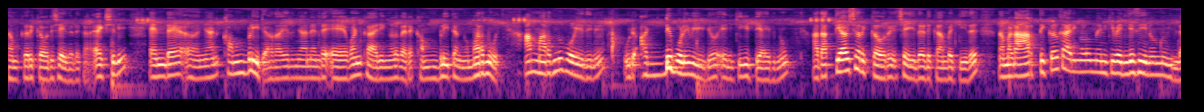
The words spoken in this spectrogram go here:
നമുക്ക് റിക്കവറി ചെയ്തെടുക്കാം. ആക്ച്വലി എന്റെ ഞാൻ കംപ്ലീറ്റ് അതായത് ഞാൻ എന്റെ എ വൺ കാര്യങ്ങൾ വരെ കംപ്ലീറ്റ് അങ്ങ് മറന്നുപോയി. ആ മറന്നുപോയതിന് ഒരു അടിപൊളി വീഡിയോ എനിക്ക് കിട്ടിയായിരുന്നു. അത് അത്യാവശ്യം റിക്കവർ ചെയ്തെടുക്കാൻ പറ്റിയത്. നമ്മുടെ ആർട്ടിക്കിൾ കാര്യങ്ങളൊന്നും എനിക്ക് വലിയ സീനൊന്നുമില്ല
